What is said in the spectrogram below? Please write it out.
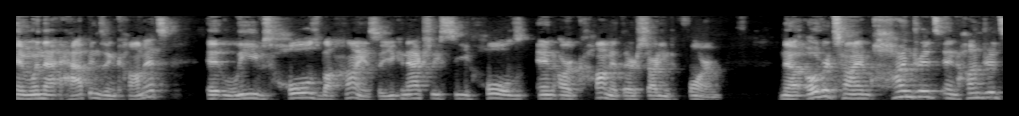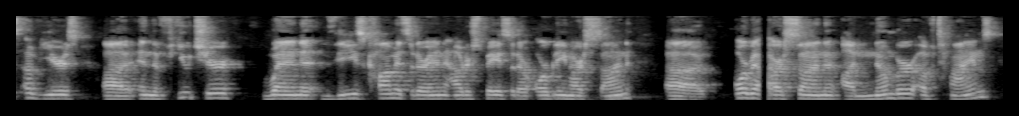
And when that happens in comets, it leaves holes behind. So you can actually see holes in our comet that are starting to form. Now, over time, hundreds and hundreds of years uh, in the future, when these comets that are in outer space that are orbiting our sun uh, orbit our sun a number of times,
